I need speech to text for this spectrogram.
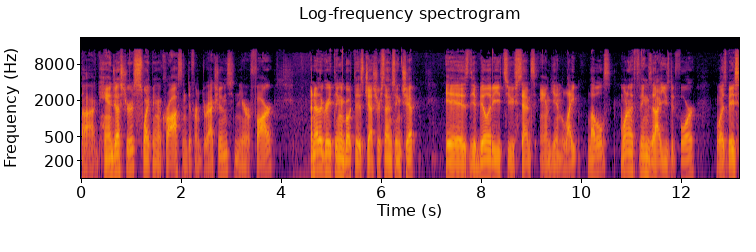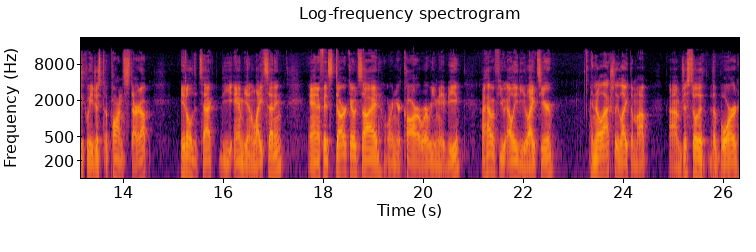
uh, hand gestures swiping across in different directions, near or far. Another great thing about this gesture sensing chip is the ability to sense ambient light levels. One of the things that I used it for was basically just upon startup, it'll detect the ambient light setting. And if it's dark outside or in your car or wherever you may be, I have a few LED lights here and it'll actually light them up um, just so that the board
